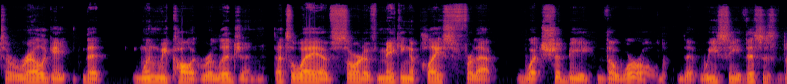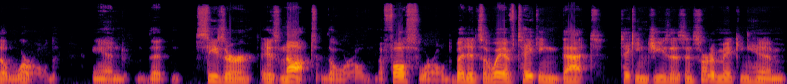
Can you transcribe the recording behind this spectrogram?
to relegate that when we call it religion, that's a way of sort of making a place for that what should be the world that we see this is the world and that Caesar is not the world, a false world, but it's a way of taking that taking Jesus and sort of making him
